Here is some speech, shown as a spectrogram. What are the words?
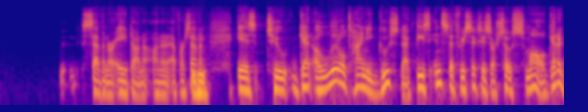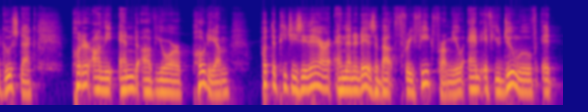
seven or eight on, on an FR7 mm-hmm. is to get a little tiny gooseneck. These Insta 360s are so small. Get a gooseneck, put it on the end of your podium, put the PTZ there, and then it is about three feet from you. And if you do move, it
